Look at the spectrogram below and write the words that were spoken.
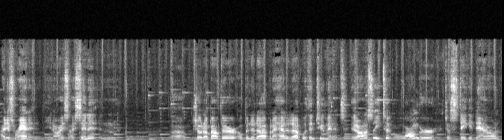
I just ran it. You know, I, I sent it and uh, showed up out there, opened it up, and I had it up within two minutes. It honestly took longer to stake it down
